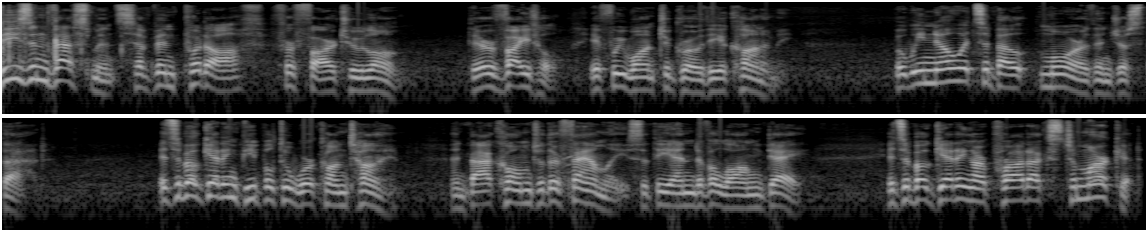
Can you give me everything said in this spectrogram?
These investments have been put off for far too long. They're vital if we want to grow the economy. But we know it's about more than just that. It's about getting people to work on time and back home to their families at the end of a long day. It's about getting our products to market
